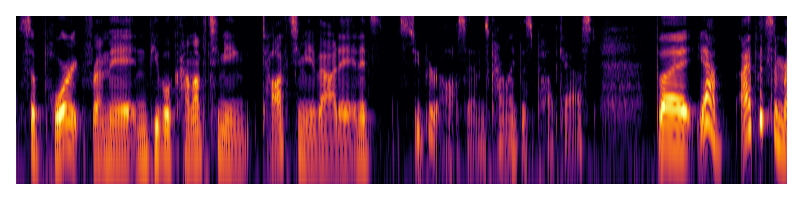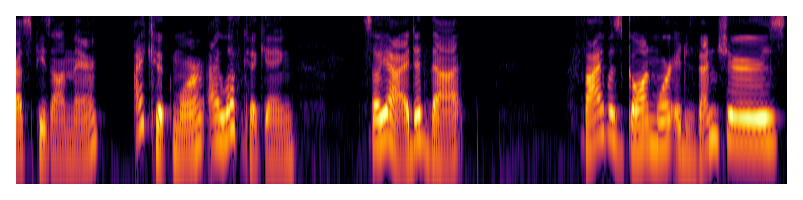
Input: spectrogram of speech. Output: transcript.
support from it and people come up to me and talk to me about it and it's super awesome. It's kind of like this podcast. But yeah, I put some recipes on there. I cook more. I love cooking. So yeah, I did that. 5 was gone more adventures.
